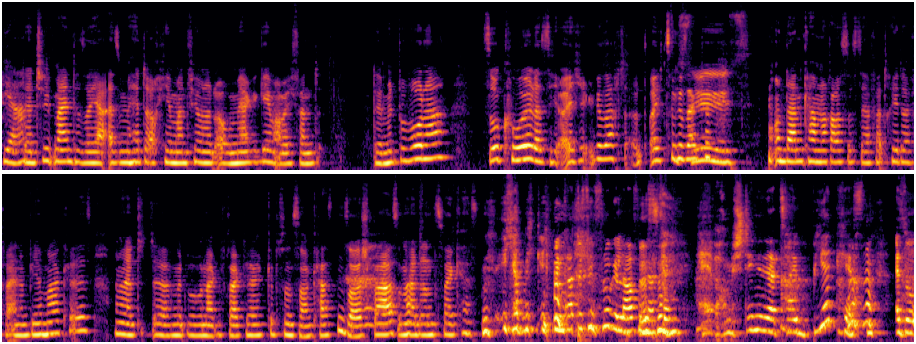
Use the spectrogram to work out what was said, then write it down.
Ja. Der Typ meinte so: Ja, also mir hätte auch jemand 400 Euro mehr gegeben, aber ich fand den Mitbewohner so cool, dass ich euch gesagt euch zugesagt habe. Und dann kam noch raus, dass der Vertreter für eine Biermarke ist. Und dann hat der Mitbewohner gefragt, ja, gibst du uns noch einen Kasten? Soll Spaß? Und hat dann zwei Kästen. Ich, hab mich, ich bin gerade durch den Flur gelaufen und dachte, hä, warum stehen denn da zwei Bierkästen? Also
